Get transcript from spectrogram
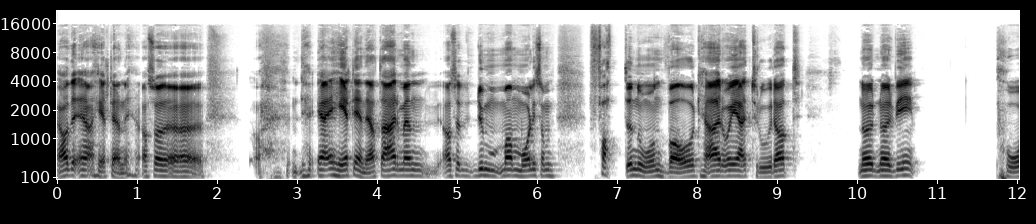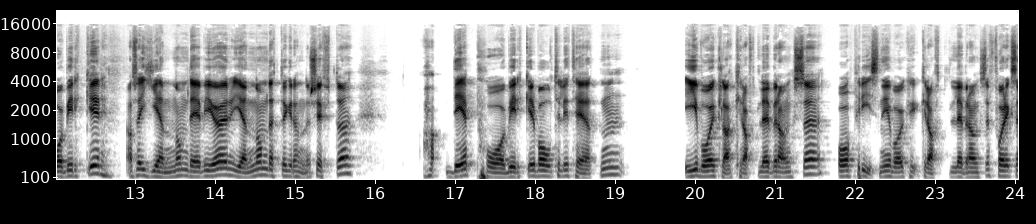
Ja, det er jeg helt enig i. Altså jeg er helt enig i at det er, men altså, du, man må liksom fatte noen valg her. Og jeg tror at når, når, vi påvirker, altså gjennom det vi gjør, gjennom dette grønne skiftet, det påvirker volatiliteten i vår kraftleveranse og prisene i vår kraftleveranse, f.eks.,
